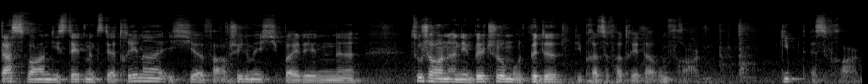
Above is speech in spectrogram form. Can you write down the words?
Das waren die Statements der Trainer. Ich verabschiede mich bei den Zuschauern an den Bildschirmen und bitte die Pressevertreter um Fragen. Gibt es Fragen?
